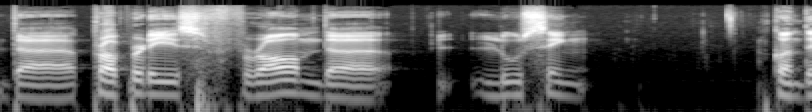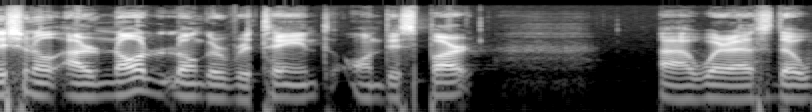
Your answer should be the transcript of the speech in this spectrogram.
the properties from the losing conditional are no longer retained on this part uh, whereas the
